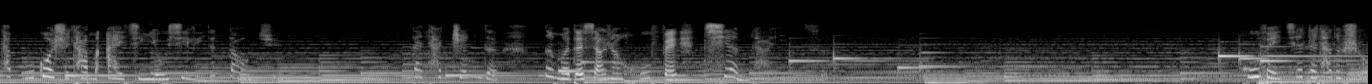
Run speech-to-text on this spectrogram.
他不过是他们爱情游戏里的道具，他真的那么的想让胡斐欠他一次。胡斐牵着他的手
